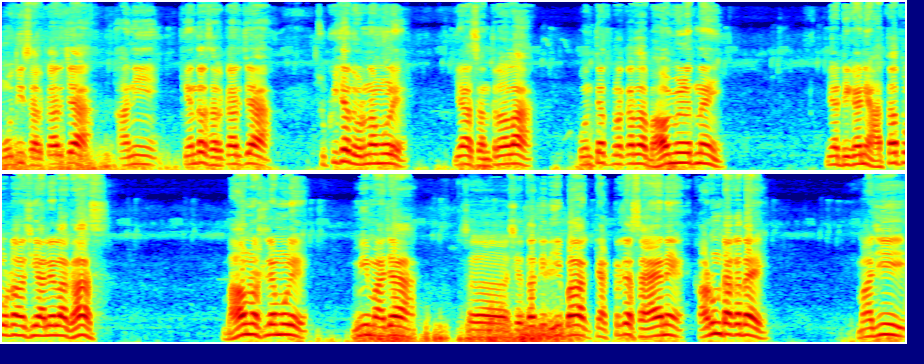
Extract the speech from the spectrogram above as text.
मोदी सरकारच्या आणि केंद्र सरकारच्या चुकीच्या धोरणामुळे या संत्र्याला कोणत्याच प्रकारचा भाव मिळत नाही. या ठिकाणी हातातोटाशी आलेला घास भाव नसल्यामुळे मी माझ्या स शेतातील ही बाग ट्रॅक्टरच्या सहाय्याने काढून टाकत आहे. माझी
